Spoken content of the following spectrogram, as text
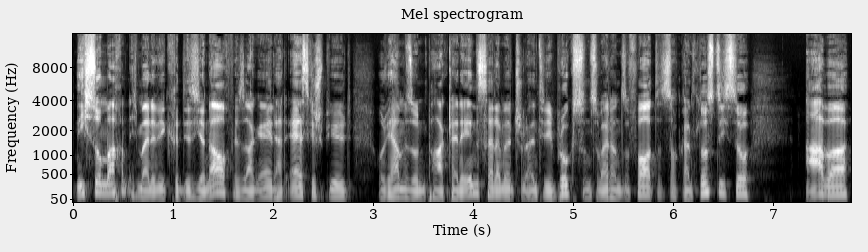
nicht so machen. Ich meine, wir kritisieren auch. Wir sagen, ey, da hat er es gespielt und wir haben so ein paar kleine Insider mit John Anthony Brooks und so weiter und so fort. Das ist auch ganz lustig so. Aber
